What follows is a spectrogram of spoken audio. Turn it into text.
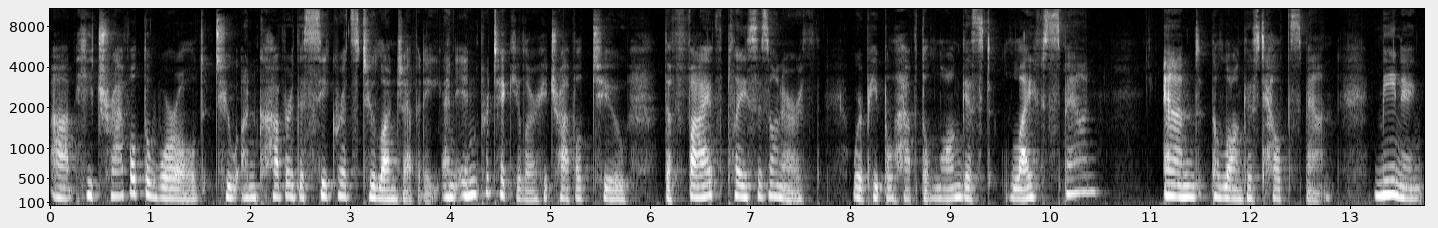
uh, he traveled the world to uncover the secrets to longevity. And in particular, he traveled to the five places on earth where people have the longest lifespan and the longest health span, meaning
